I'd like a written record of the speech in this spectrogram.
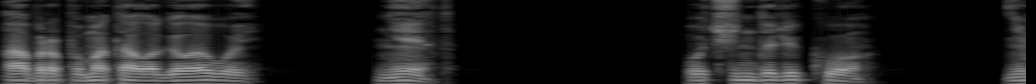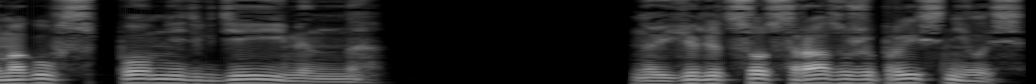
Абра помотала головой. «Нет, очень далеко. Не могу вспомнить, где именно. Но ее лицо сразу же прояснилось.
